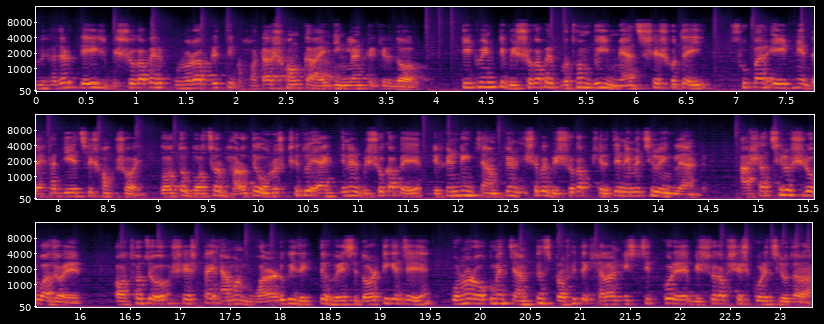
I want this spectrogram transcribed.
দুই বিশ্বকাপের পুনরাবৃত্তি ঘটার শঙ্কায় ইংল্যান্ড ক্রিকেট দল। টি টোয়েন্টি বিশ্বকাপের প্রথম দুই ম্যাচ শেষ হতেই সুপার এইট নিয়ে দেখা দিয়েছে সংশয়। গত বছর ভারতে অনুষ্ঠিত একদিনের বিশ্বকাপে ডিফেন্ডিং চ্যাম্পিয়ন হিসেবে বিশ্বকাপ খেলতে নেমেছিল ইংল্যান্ড। আশা ছিল শিরোপা জয়ের। অথচ শেষটায় এমন ভরাডুবি দেখতে হয়েছে দলটিকে যে কোনো রকমের চ্যাম্পিয়ন্স ট্রফিতে খেলা নিশ্চিত করে বিশ্বকাপ শেষ করেছিল তারা।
